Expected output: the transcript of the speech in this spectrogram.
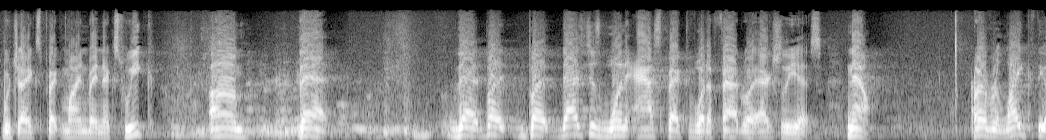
which i expect mine by next week um, that that but but that's just one aspect of what a fatwa actually is now However, like the,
